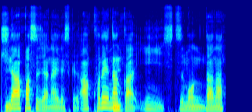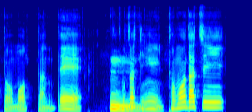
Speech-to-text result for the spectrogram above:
キラーパスじゃないですけど、あこれなんかいい質問だなと思ったんで、うん、その時に友達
